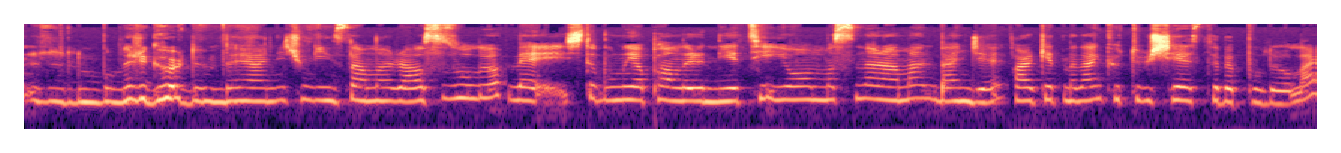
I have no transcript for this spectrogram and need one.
üzüldüm bunları gördüğümde yani. Çünkü insanlar rahatsız oluyor ve işte bunu yapanların niyeti iyi olmasına rağmen bence fark etmeden kötü bir şeye sebep oluyorlar.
